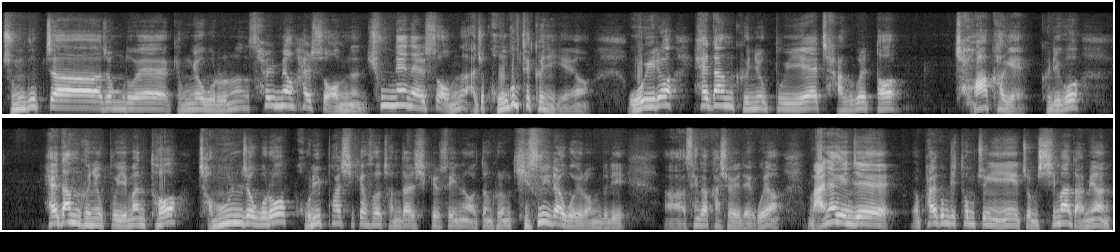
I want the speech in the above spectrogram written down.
중국자 정도의 경력으로는 설명할 수 없는 흉내낼 수 없는 아주 고급 테크닉이에요. 오히려 해당 근육 부위에 자극을 더 정확하게 그리고 해당 근육 부위만 더 전문적으로 고립화시켜서 전달시킬 수 있는 어떤 그런 기술이라고 여러분들이 아, 생각하셔야 되고요. 만약에 이제 팔꿈치 통증이 좀 심하다면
